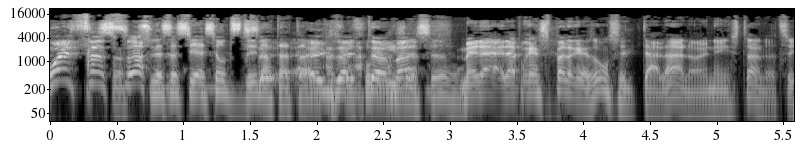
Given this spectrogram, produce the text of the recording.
oui, c'est ça. C'est l'association d'idées dans ta tête. Exactement. ça. Mais la, la principale raison, c'est le talent, là, un instant. Là. Tu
